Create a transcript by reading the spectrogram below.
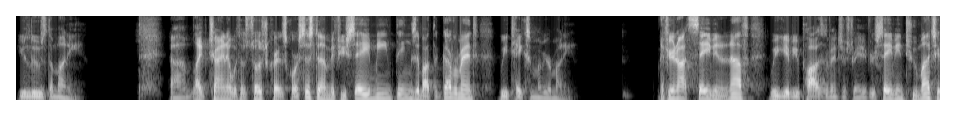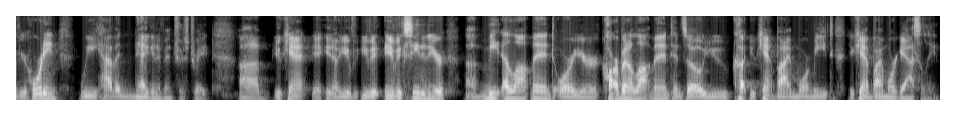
you lose the money. Um, like China with a social credit score system, if you say mean things about the government, we take some of your money. If you're not saving enough, we give you positive interest rate. If you're saving too much, if you're hoarding, we have a negative interest rate. Um, you can't, you know, you've you've, you've exceeded your uh, meat allotment or your carbon allotment, and so you cut. You can't buy more meat. You can't buy more gasoline.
